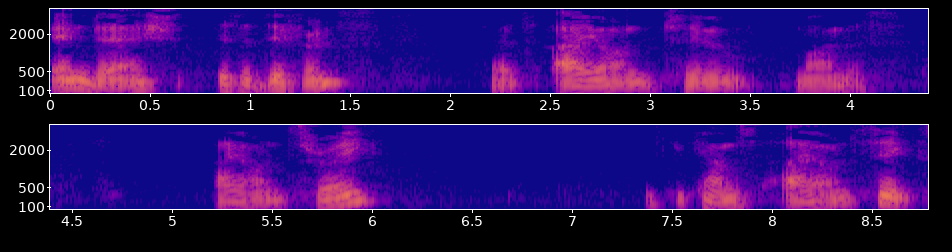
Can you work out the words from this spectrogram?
N dash, is a difference. That's A on 2 minus A on 3, which becomes A on 6.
